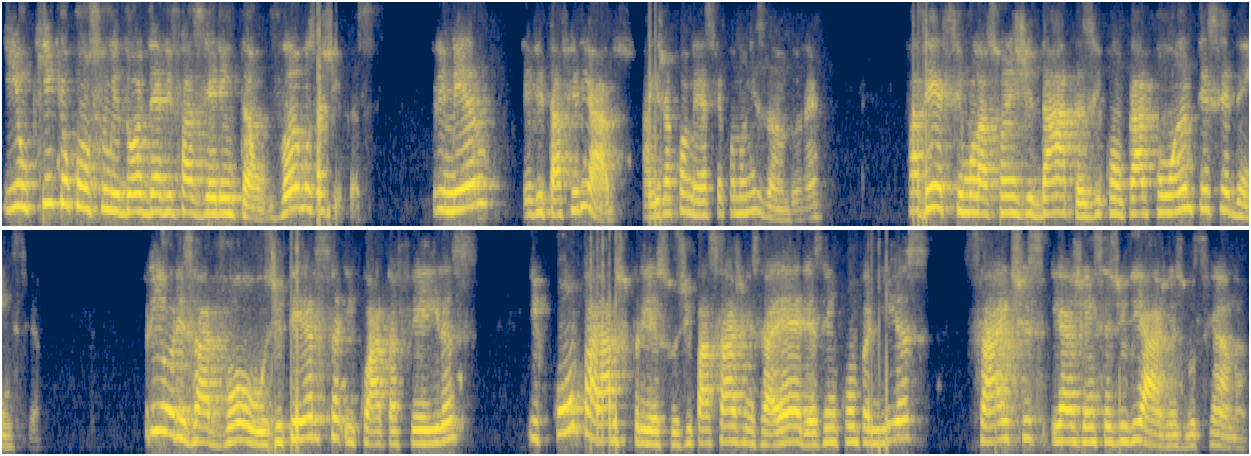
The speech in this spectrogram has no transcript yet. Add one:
E o que, que o consumidor deve fazer então? Vamos às dicas. Primeiro, evitar feriados. Aí já começa economizando, né? Fazer simulações de datas e comprar com antecedência. Priorizar voos de terça e quarta-feiras e comparar os preços de passagens aéreas em companhias, sites e agências de viagens, Luciana.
